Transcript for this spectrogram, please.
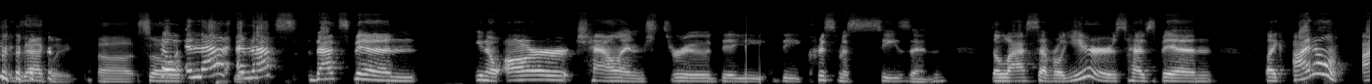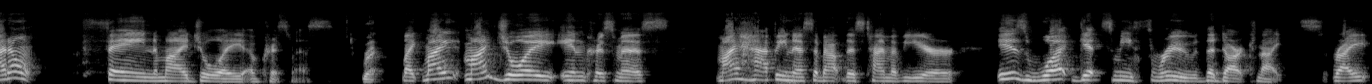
exactly. Uh, so, so and that yeah. and that's that's been you know our challenge through the the christmas season the last several years has been like i don't i don't feign my joy of christmas Right. like my my joy in christmas my happiness about this time of year is what gets me through the dark nights right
